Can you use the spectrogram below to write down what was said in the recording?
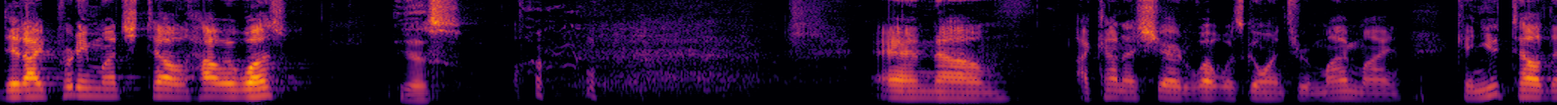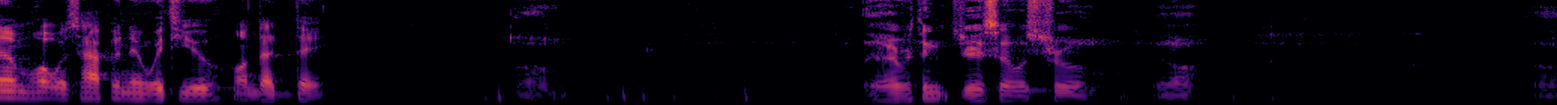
did I pretty much tell how it was? Yes. and um, I kind of shared what was going through my mind. Can you tell them what was happening with you on that day? Um, yeah, everything Jay said was true. You know,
